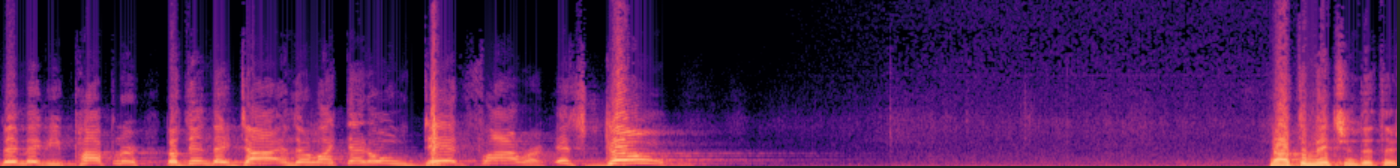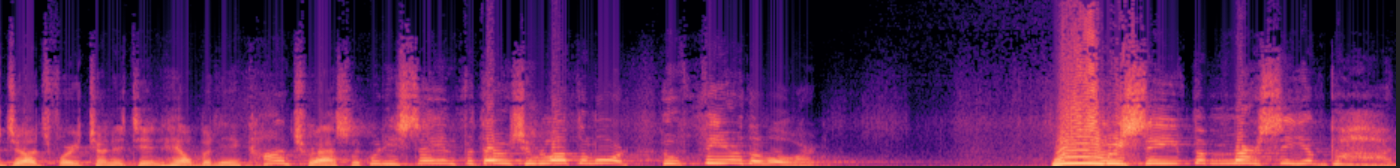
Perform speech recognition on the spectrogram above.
They may be popular, but then they die and they're like that old dead flower. It's gone. Not to mention that they're judged for eternity in hell. But in contrast, look what he's saying for those who love the Lord, who fear the Lord. We receive the mercy of God,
